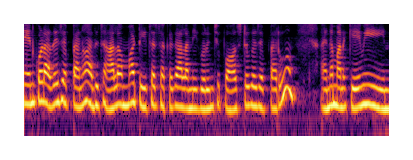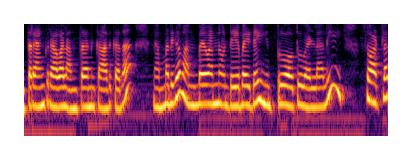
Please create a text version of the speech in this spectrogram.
నేను కూడా అదే చెప్పాను అది చాలా అమ్మ టీచర్ చక్కగా అలా నీ గురించి పాజిటివ్గా చెప్పారు. అయినా మనకేమీ ఇంత ర్యాంక్ రావాలి అంత అని కాదు కదా నెమ్మదిగా one by one day by day improve అవుతూ వెళ్ళాలి. సో అట్లా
